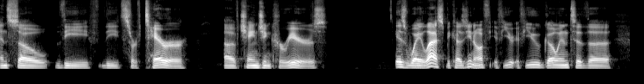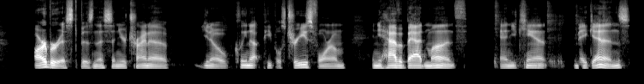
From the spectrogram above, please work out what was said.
And so the the sort of terror of changing careers is way less because you know if, if you if you go into the arborist business and you're trying to you know clean up people's trees for them and you have a bad month and you can't make ends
